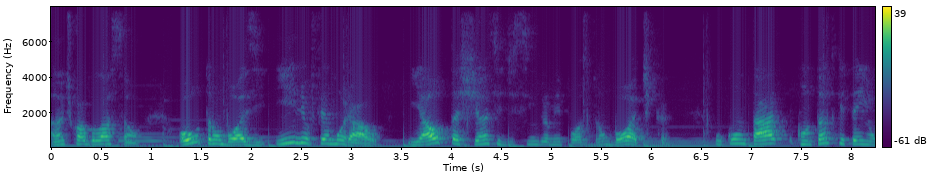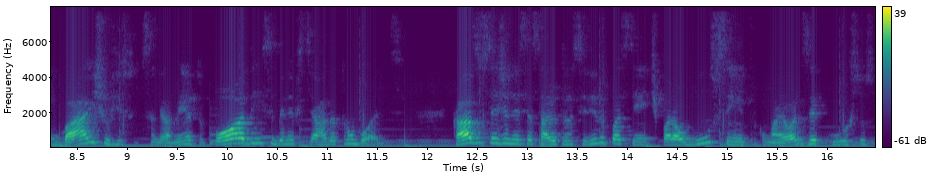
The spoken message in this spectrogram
anticoagulação, ou trombose iliofemoral e alta chance de síndrome pós-trombótica, o contato, contanto que tenham baixo risco de sangramento, podem se beneficiar da trombólise. Caso seja necessário transferir o paciente para algum centro com maiores recursos,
